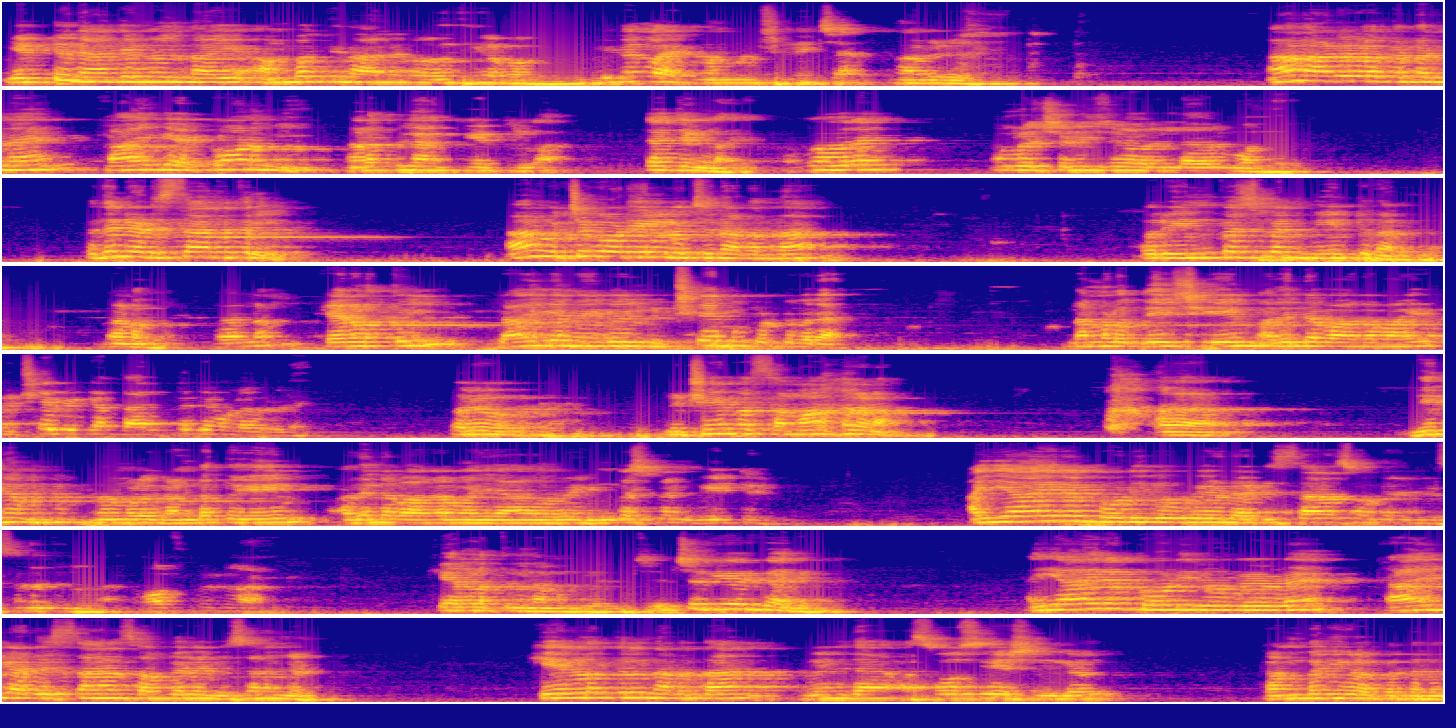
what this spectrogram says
എട്ട് രാജ്യങ്ങളിൽ നിന്നായി അമ്പത്തിനാല് പ്രതിനിധികൾ പങ്കെടുത്തു. വിധങ്ങളായിട്ട് നമ്മൾ ക്ഷണിച്ച നാടുകളിൽ. ആ നാടുകളൊക്കെ തന്നെ കായിക എക്കോണമി നടപ്പിലാക്കിയിട്ടുള്ള രാജ്യങ്ങളായി അപ്പൊ അവരെ നമ്മൾ ക്ഷണിച്ചു അവരെല്ലാവരും വന്നിരുന്നു. ഇതിന്റെ അടിസ്ഥാനത്തിൽ ആ ഉച്ചകോടിയിൽ വെച്ച് നടന്ന ഒരു ഇൻവെസ്റ്റ്മെന്റ് മീറ്റ് നടന്നു. നടന്നു. കാരണം കേരളത്തിൽ കായിക മേഖലയിൽ നിക്ഷേപപ്പെട്ടു വരാൻ നമ്മൾ ഉദ്ദേശിക്കുകയും അതിന്റെ ഭാഗമായി നിക്ഷേപിക്കാൻ താല്പര്യമുള്ളവരുടെ ഒരു നിക്ഷേപ സമാഹരണം ദിനം നമ്മൾ കണ്ടെത്തുകയും അതിന്റെ ഭാഗമായി ആ ഒരു ഇൻവെസ്റ്റ്മെന്റ് മീറ്റിൽ അയ്യായിരം കോടി രൂപയുടെ അടിസ്ഥാന സൗകര്യ വികസനത്തിനുള്ള ഓഫറുകളാണ് കേരളത്തിൽ നമുക്ക് ലഭിച്ചത്. ചെറിയൊരു കാര്യം. അയ്യായിരം കോടി രൂപയുടെ കായിക അടിസ്ഥാന സൗകര്യ വികസനങ്ങൾ കേരളത്തിൽ നടത്താൻ വിവിധ അസോസിയേഷനുകൾ കമ്പനികളൊക്കെ തന്നെ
